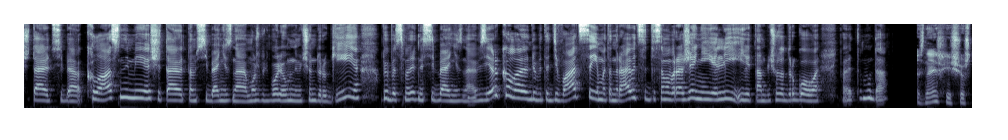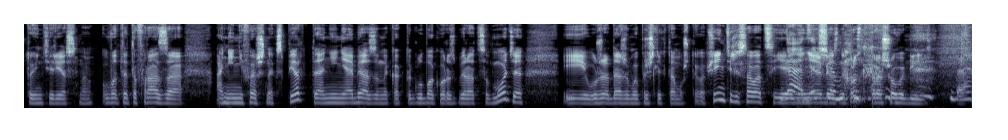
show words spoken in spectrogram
считают себя классными, считают там себя, не знаю, может быть, более умными, чем другие, любят смотреть на себя, не знаю, в зеркало, любят одеваться, им это нравится для самовыражения ли или там для чего-то другого. Поэтому да. Знаешь еще что интересно? Вот эта фраза «они не фэшн-эксперты, они не обязаны как-то глубоко разбираться в моде», и уже даже мы пришли к тому, что и вообще интересоваться ей Да, они не зачем? обязаны, просто хорошо выглядеть. Да.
